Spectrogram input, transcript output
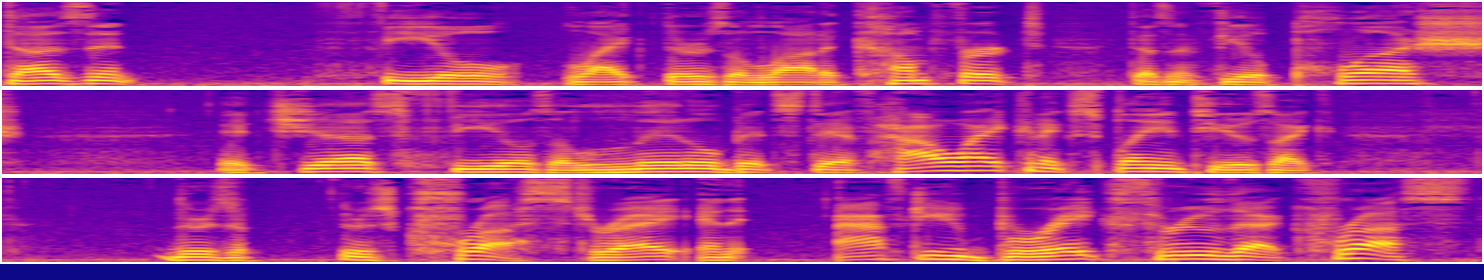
doesn't feel like there's a lot of comfort, doesn't feel plush. It just feels a little bit stiff. How I can explain to you is like there's a there's crust, right? And after you break through that crust,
